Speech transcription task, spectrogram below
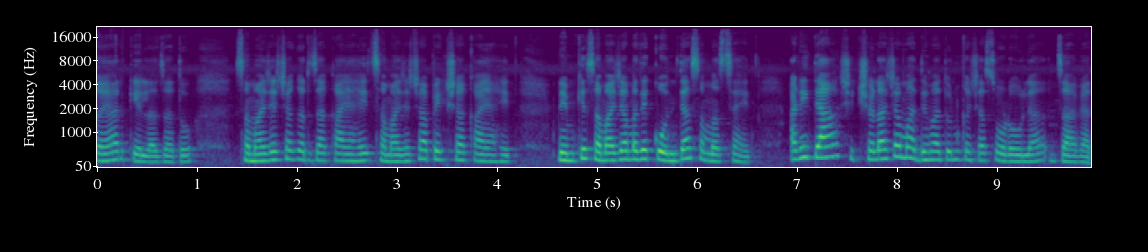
तयार केला जातो समाजाच्या गरजा काय आहेत समाजाच्या अपेक्षा काय आहेत नेमके समाजामध्ये कोणत्या समस्या आहेत आणि त्या शिक्षणाच्या माध्यमातून कशा सोडवल्या जाव्यात?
